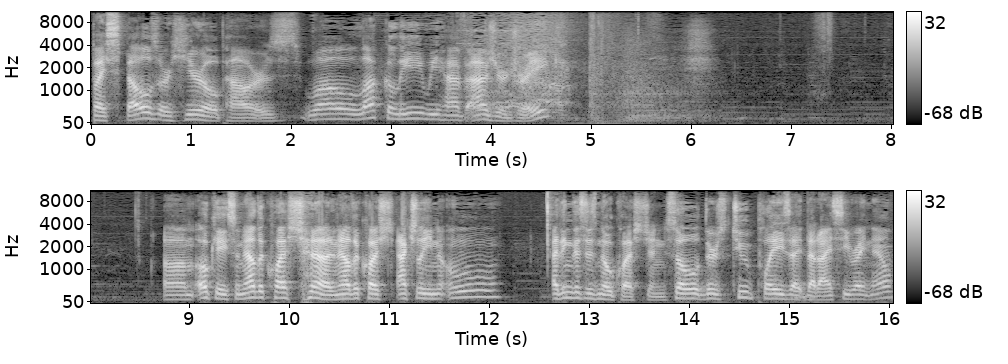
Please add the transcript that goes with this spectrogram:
By spells or hero powers. Well, luckily we have Azure Drake. Um, okay, so now the question, uh, now the question, actually, no, I think this is no question. So there's two plays that, that I see right now.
